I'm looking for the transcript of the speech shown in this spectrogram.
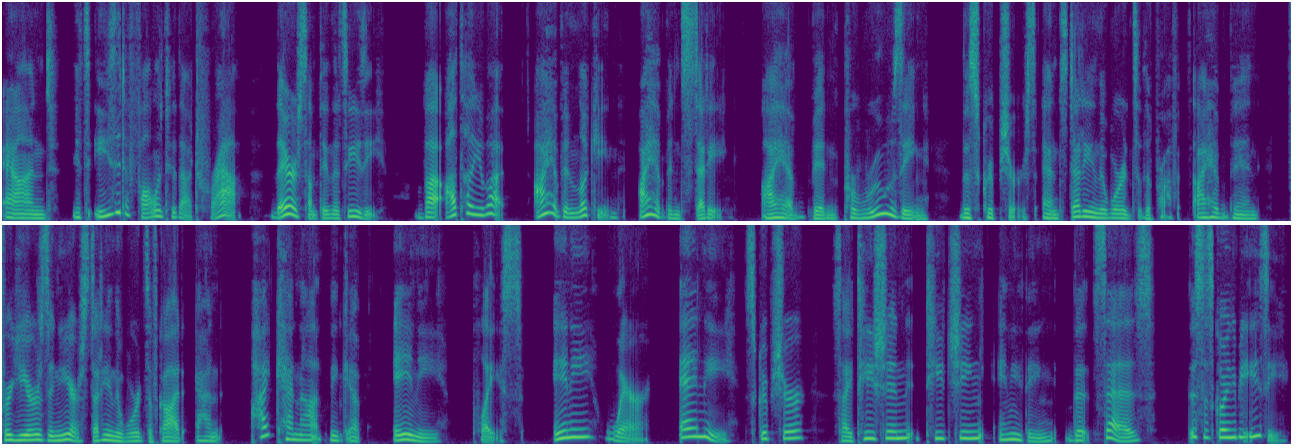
And it's easy to fall into that trap. There's something that's easy. But I'll tell you what, I have been looking, I have been studying, I have been perusing the scriptures and studying the words of the prophets. I have been for years and years studying the words of God, and I cannot think of any place, anywhere, any scripture, citation, teaching, anything that says this is going to be easy.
